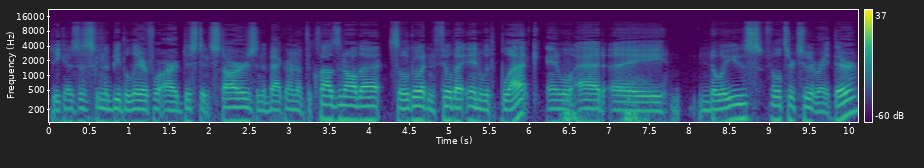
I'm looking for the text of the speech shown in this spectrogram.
because this is going to be the layer for our distant stars in the background of the clouds and all that. So we'll go ahead and fill that in with black, and we'll add a noise filter to it right there.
